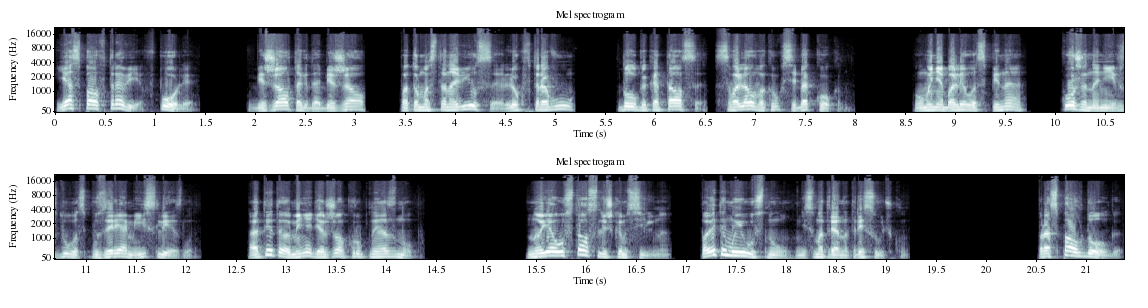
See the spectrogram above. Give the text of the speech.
Я спал в траве, в поле. Бежал тогда, бежал, потом остановился, лег в траву, долго катался, свалял вокруг себя кокон. У меня болела спина, кожа на ней вздулась пузырями и слезла. От этого меня держал крупный озноб. Но я устал слишком сильно, поэтому и уснул, несмотря на трясучку. Проспал долго.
